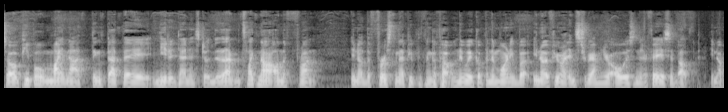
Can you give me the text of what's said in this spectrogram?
so people might not think that they need a dentist or that it's like not on the front, you know, the first thing that people think about when they wake up in the morning. But, you know, if you're on Instagram and you're always in their face about, you know,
